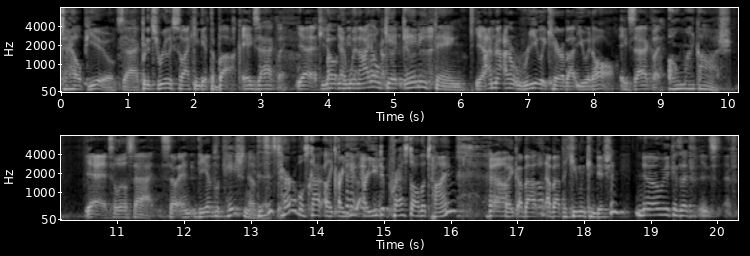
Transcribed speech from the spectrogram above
to help you. Exactly. But it's really so I can get the buck. Exactly. Yeah. If you don't Oh, and when I don't I'm get that. anything, Yeah. I'm not. I don't really care about you at all. Exactly. Oh my gosh! Yeah, it's a little sad. So, and the implication of This this, is terrible, Scott. Like, are you are you depressed all the time? Like about about the human condition? no, because I've,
